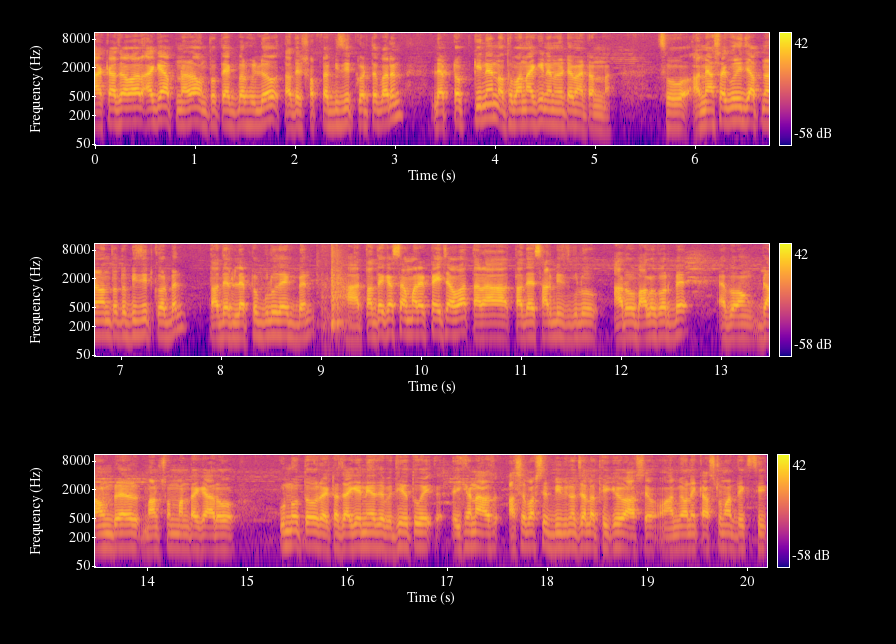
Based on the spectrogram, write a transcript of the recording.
ঢাকা যাওয়ার আগে আপনারা অন্তত একবার হলেও তাদের সবটা ভিজিট করতে পারেন। ল্যাপটপ কিনেন অথবা না কিনেন, ওইটা ম্যাটার না। সো আমি আশা করি যে আপনারা অন্তত ভিজিট করবেন, তাদের ল্যাপটপগুলো দেখবেন। আর তাদের কাছে আমার একটাই চাওয়া, তারা তাদের সার্ভিসগুলো আরও ভালো করবে এবং ব্রাউন্ডের মানসম্মানটাকে আরও উন্নত একটা জায়গায় নিয়ে যাবে। যেহেতু এখানে আশ- আশেপাশের বিভিন্ন জেলা থেকেও আসে, আমি অনেক কাস্টমার দেখছি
